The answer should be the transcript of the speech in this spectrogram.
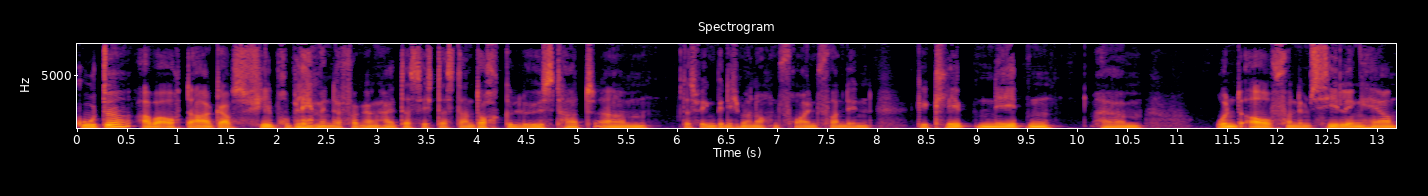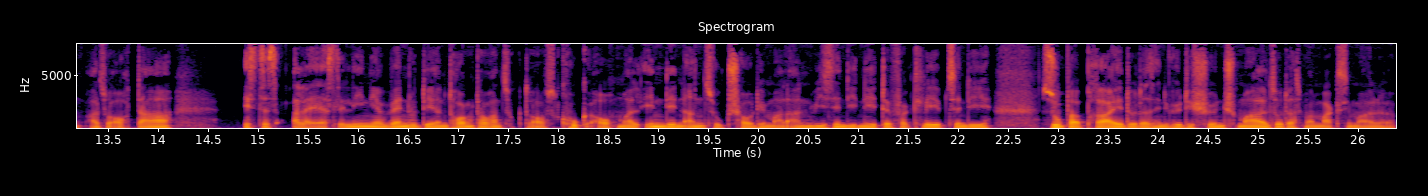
gute, aber auch da gab es viel Probleme in der Vergangenheit, dass sich das dann doch gelöst hat. Ähm, deswegen bin ich immer noch ein Freund von den geklebten Nähten ähm, und auch von dem Sealing her. Also auch da ist das allererste Linie, wenn du dir einen Trockentauchanzug draufst, guck auch mal in den Anzug, schau dir mal an, wie sind die Nähte verklebt, sind die super breit oder sind die wirklich schön schmal, so dass man maximale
